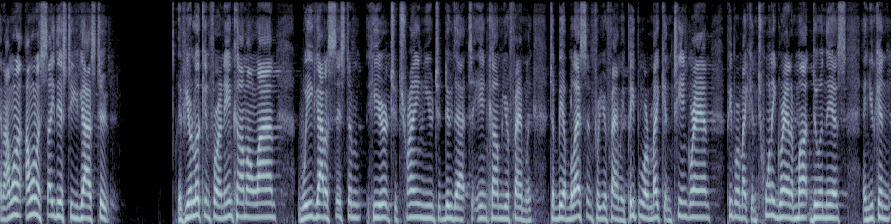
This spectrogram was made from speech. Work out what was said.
And I want to I want to say this to you guys too. If you're looking for an income online, we got a system here to train you to do that, to income your family, to be a blessing for your family. People are making 10 grand, people are making 20 grand a month doing this. And you can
